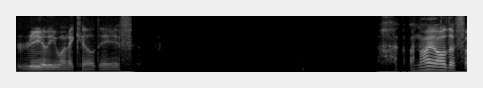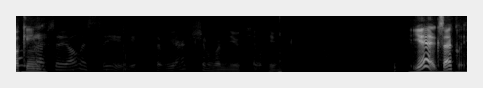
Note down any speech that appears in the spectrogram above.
really want to kill Dave. And Now all the fucking Actually, I see the reaction when you kill him. yeah, exactly.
